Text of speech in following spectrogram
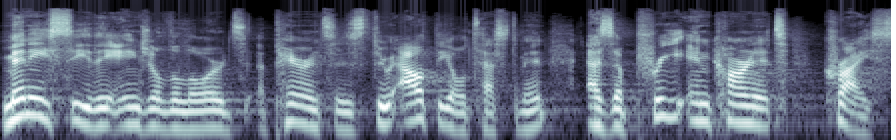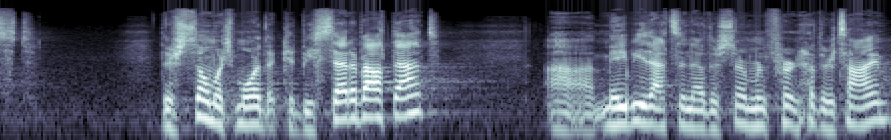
Many see the angel of the Lord's appearances throughout the Old Testament as a pre incarnate Christ. There's so much more that could be said about that. Uh, maybe that's another sermon for another time,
